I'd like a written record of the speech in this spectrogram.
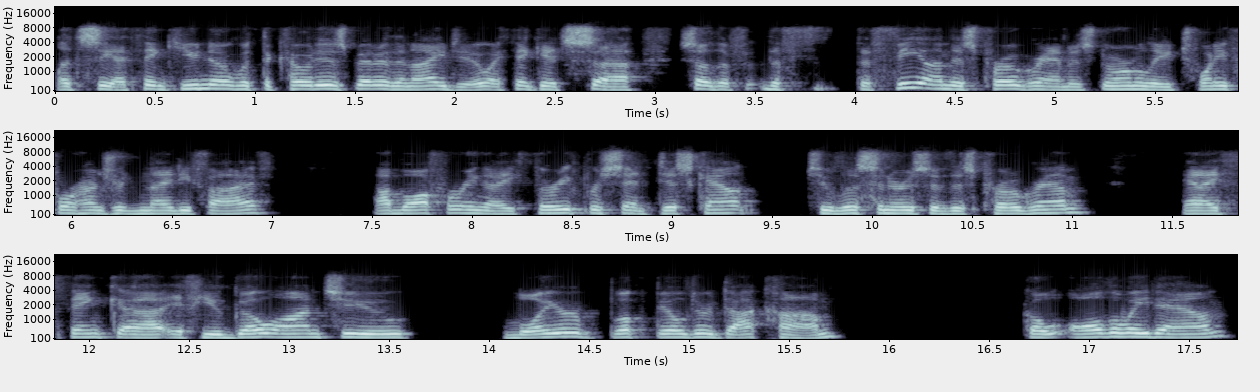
let's see. I think you know what the code is better than I do. I think it's uh, so the, the the fee on this program is normally twenty four hundred and ninety five. I'm offering a thirty percent discount to listeners of this program, and I think uh, if you go on to lawyerbookbuilder.com, go all the way down,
